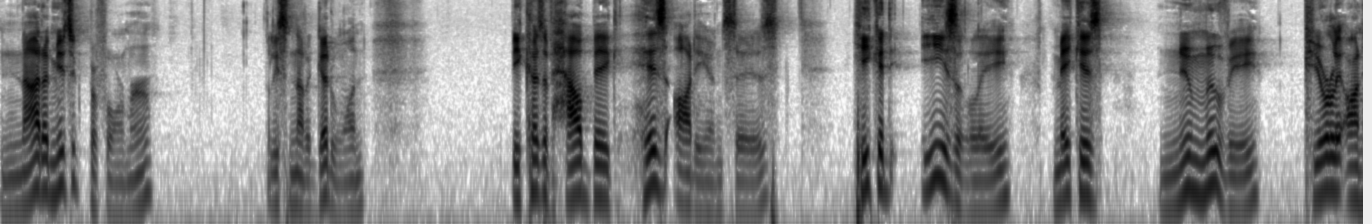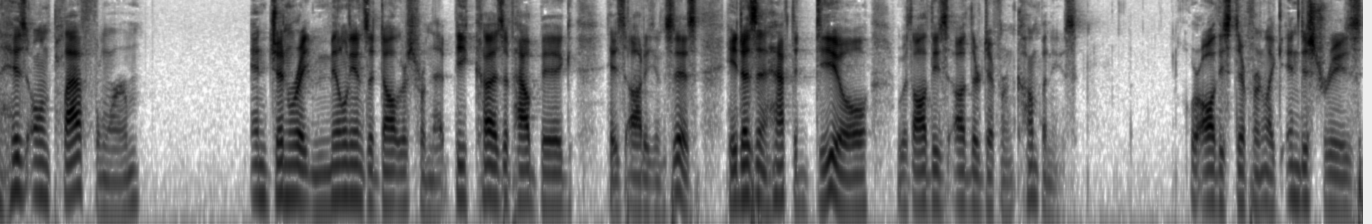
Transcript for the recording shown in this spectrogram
not a music performer at least not a good one because of how big his audience is he could easily make his new movie purely on his own platform and generate millions of dollars from that because of how big his audience is. He doesn't have to deal with all these other different companies or all these different like industries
